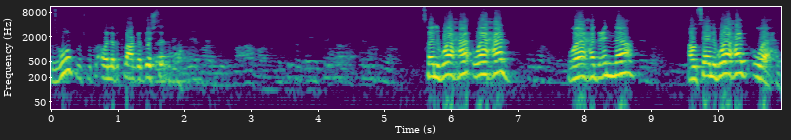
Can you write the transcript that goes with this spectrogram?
مظبوط؟ مش بيطلع ولا بيطلع قديش بيطلع بيطلع سالب؟ واحد سالب واحد واحد سالب واحد واحد سالب واحد واحد عندنا سالب واحد أو سالب واحد وواحد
